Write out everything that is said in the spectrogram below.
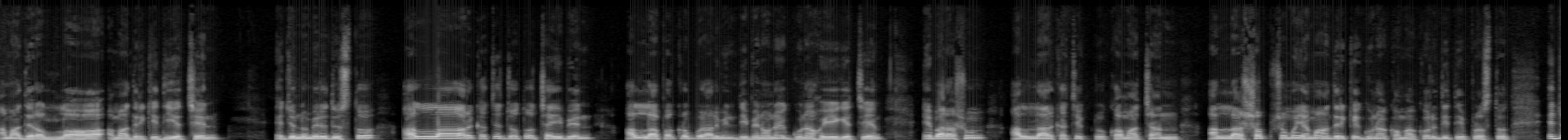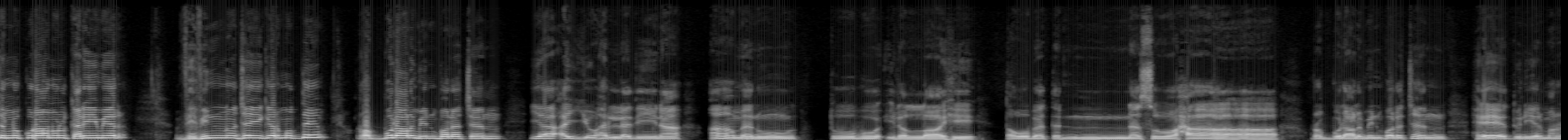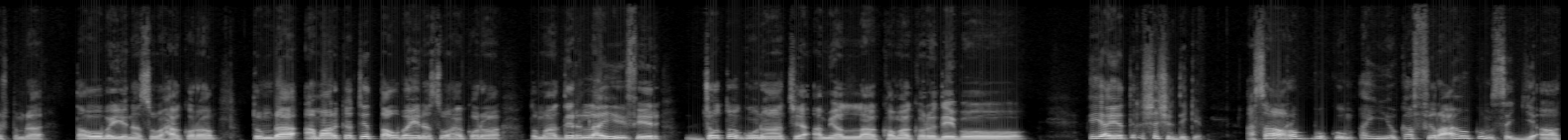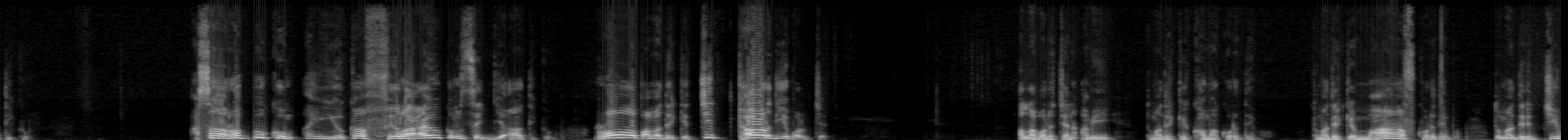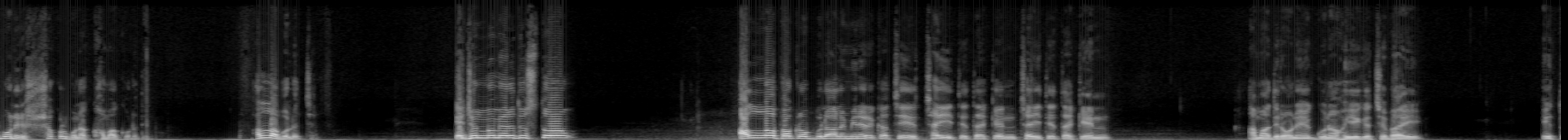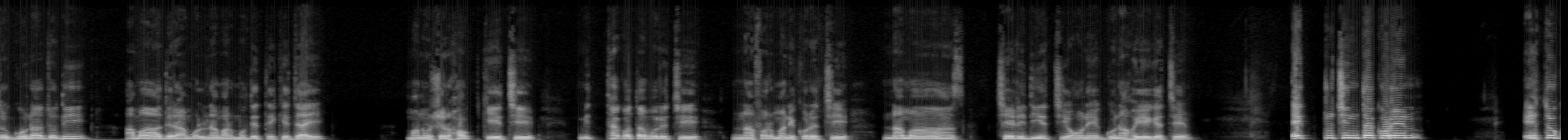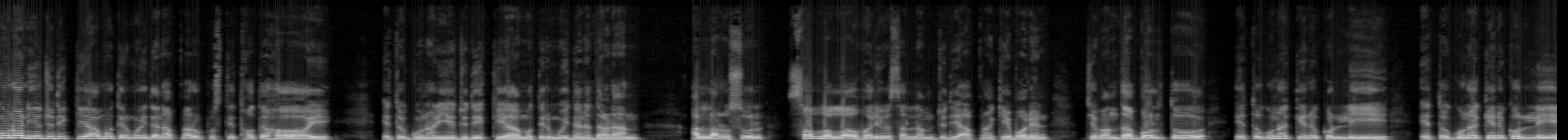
আমাদের আল্লাহ আমাদেরকে দিয়েছেন। এজন্য মেরে দোস্ত, আল্লাহর কাছে যত চাইবেন, আল্লাহ পাক রব্বুল আলমিন দিবেন, অনেক গুণা হয়ে গেছে। এবার আসুন, আল্লাহর কাছে একটু ক্ষমা চান। আল্লাহ সব সময় আমাদেরকে গুণা ক্ষমা করে দিতে প্রস্তুত। এজন্য কোরআনুল করিমের বিভিন্ন জায়গার মধ্যে রব্বুল আলমিন বলেছেন, ইয়া আইয়ুহাল্লাযীনা আমানু তুবু ইলাল্লাহি তাওবাতান নাসুহা। রব্বুল আলমিন বলেছেন, হে দুনিয়ার মানুষ, তোমরা তাওবাই নাসুহা করো। তোমরা আমার কাছে তাওবাই নাসুহা করো। তোমাদের লাইফের যত গুণা আছে, আমি আল্লাহ ক্ষমা করে দেব। এই আয়াতের শেষের দিকে, আসা রব্বুকুম আইয়ু কাফির আনকুম আসা রব্বুকুম আইয়ু কাফির আনকুম রব আমাদেরকে চিৎকার দিয়ে বলছেন। আল্লাহ বলেছেন, আমি তোমাদেরকে ক্ষমা করে দেব। তোমাদেরকে মাফ করে দেব। তোমাদের জীবনের সকল গুণা ক্ষমা করে দেব। আল্লাহ বলেছেন, এজন্য মেরে দোস্ত, আল্লাহ ফকরবুল আলমিনের কাছে চাইতে থাকেন চাইতে থাকেন। আমাদের অনেক গুণা হয়ে গেছে ভাই। এত গুণা যদি আমাদের আমল নামার মধ্যে থেকে যায়, মানুষের হক খেয়েছি, মিথ্যা কথা বলেছি, নাফরমানি করেছি, নামাজ ছেড়ে দিয়েছি, অনেক গুণা হয়ে গেছে। একটু চিন্তা করেন, এত গুণা নিয়ে যদি কেয়ামতের ময়দানে আপনার উপস্থিত হতে হয়, এত গুণা নিয়ে যদি কেয়ামতের ময়দানে দাঁড়ান, আল্লাহ রসুল সাল্লাহ আলী সাল্লাম যদি আপনাকে বলেন যে, বান্দা বলতো এত গুণা কেন করলি? এত গুণা কেন করলি?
